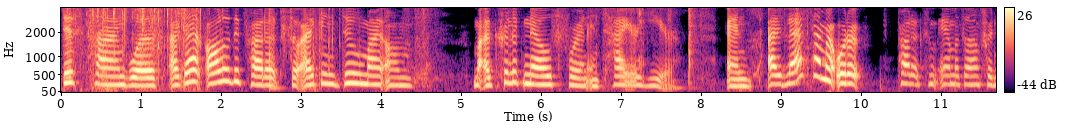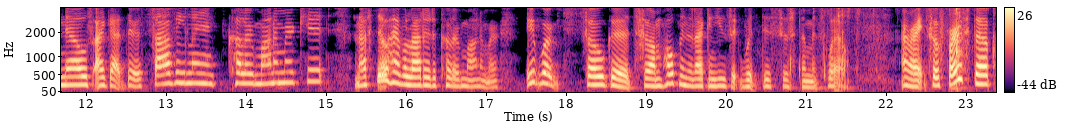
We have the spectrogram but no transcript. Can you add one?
this time was I got all of the products so I can do my um my acrylic nails for an entire year. And I last time I ordered products from Amazon for nails, I got their Saviland color monomer kit, and I still have a lot of the color monomer. It worked so good, so I'm hoping that I can use it with this system as well. All right, so first up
